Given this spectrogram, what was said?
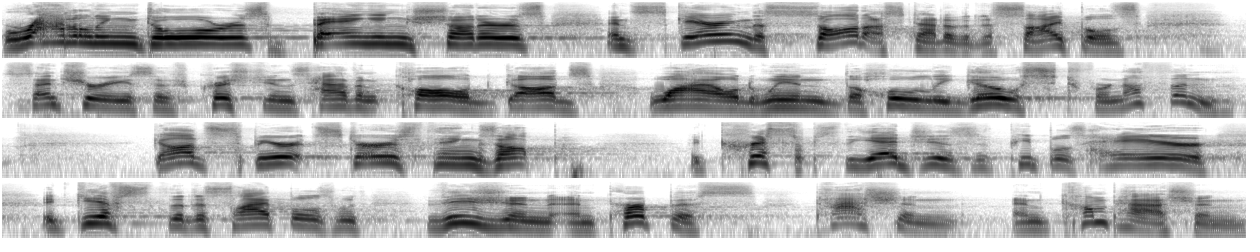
rattling doors, banging shutters, and scaring the sawdust out of the disciples Centuries of Christians haven't called God's wild wind the Holy Ghost for nothing. God's Spirit stirs things up. It crisps the edges of people's hair. It gifts the disciples with vision and purpose, passion and compassion.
